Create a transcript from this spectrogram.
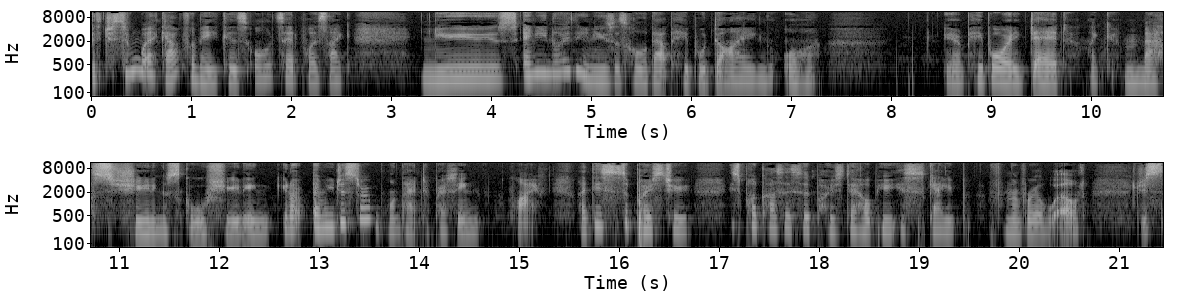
but it just didn't work out for me because all it said was like news and you know the news is all about people dying or you know, people already dead, like mass shooting, school shooting, you know, and we just don't want that depressing life. Like this is supposed to, this podcast is supposed to help you escape from the real world. Just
